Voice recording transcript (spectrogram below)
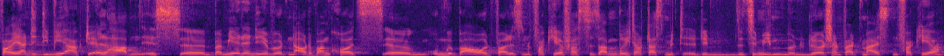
Variante, die wir aktuell haben, ist, äh, bei mir in der Nähe wird ein Autobahnkreuz äh, umgebaut, weil es im Verkehr fast zusammenbricht, auch das mit äh, dem so ziemlich deutschlandweit meisten Verkehr.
